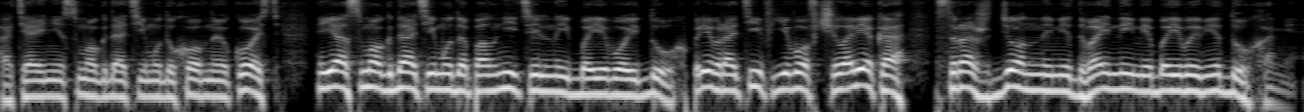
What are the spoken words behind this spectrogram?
Хотя и не смог дать ему духовную кость, я смог дать ему дополнительный боевой дух, превратив его в человека с рожденными двойными боевыми духами.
